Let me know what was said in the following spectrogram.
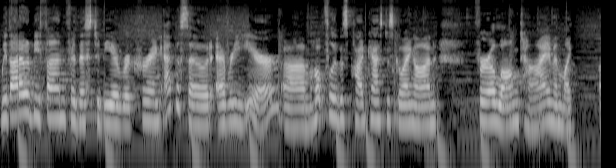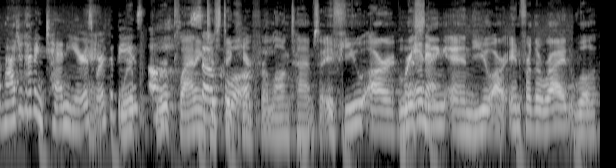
we thought it would be fun for this to be a recurring episode every year. Um, hopefully, this podcast is going on for a long time and like imagine having 10 years worth of these. We're, oh, we're planning so to stick cool. here for a long time. So if you are we're listening and you are in for the ride, we'll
